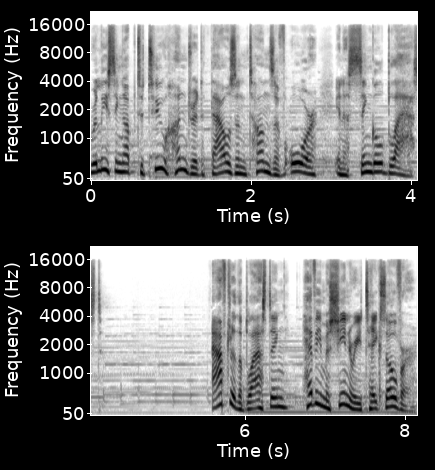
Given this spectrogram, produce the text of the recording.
releasing up to 200,000 tons of ore in a single blast. After the blasting, heavy machinery takes over.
